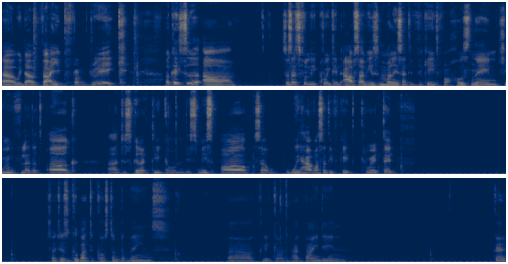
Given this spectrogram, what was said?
uh, with that vibe from Drake. Okay, so uh, Successfully created app service money certificate for hostname chimefula.org. Uh, just gonna click on dismiss all. So we have a certificate created. So just go back to custom domains. Uh, click on add binding. Okay,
